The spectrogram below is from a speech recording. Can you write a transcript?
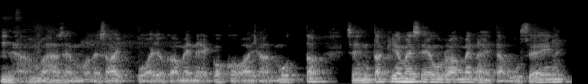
Mm. on vähän semmoinen saippua, joka menee koko ajan, mutta sen takia me seuraamme näitä usein,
